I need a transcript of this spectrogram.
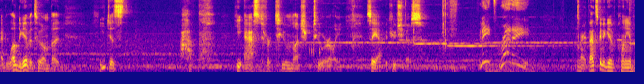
I'd love to give it to him, but he just he asked for too much too early. So yeah, Mercutios. Fleet ready! Alright, that's going to give plenty of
